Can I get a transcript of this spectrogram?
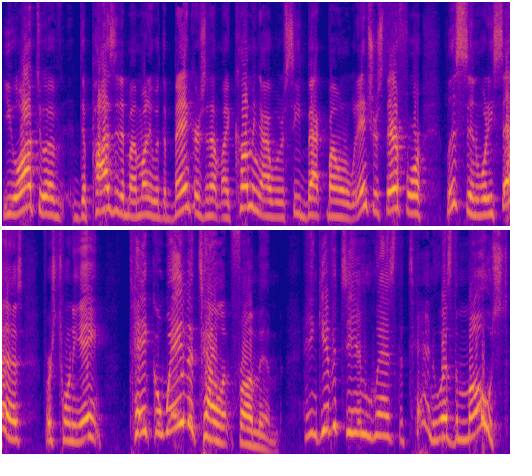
You ought to have deposited my money with the bankers, and at my coming I will receive back bound with interest. Therefore, listen what he says, verse 28 Take away the talent from him and give it to him who has the ten, who has the most.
